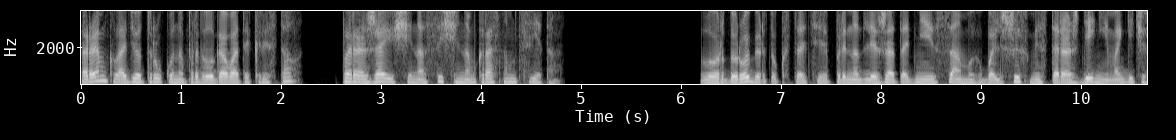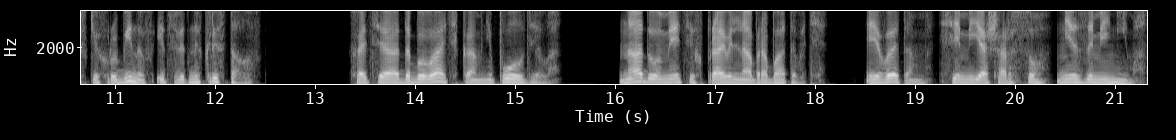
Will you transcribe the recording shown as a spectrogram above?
Рэм кладет руку на продолговатый кристалл, поражающий насыщенным красным цветом. Лорду Роберту, кстати, принадлежат одни из самых больших месторождений магических рубинов и цветных кристаллов. Хотя добывать камни — полдела. Надо уметь их правильно обрабатывать. И в этом семья Шарсо незаменима.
